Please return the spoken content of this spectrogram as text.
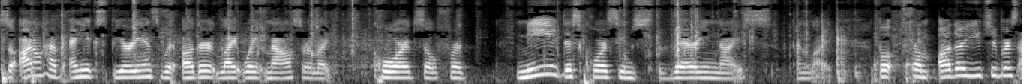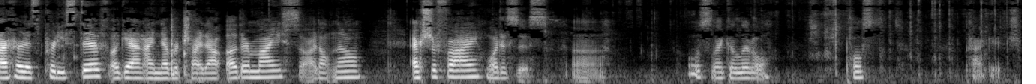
So I don't have any experience with other lightweight mouse or like cord. So for me, this cord seems very nice and light. But from other YouTubers, I heard it's pretty stiff. Again, I never tried out other mice, so I don't know. Xtrfy, what is this? Uh, oh, it's like a little post package.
